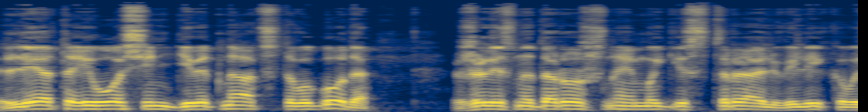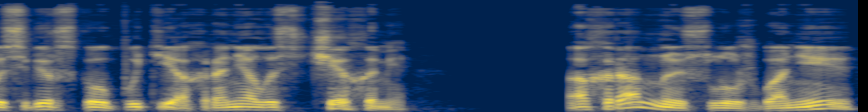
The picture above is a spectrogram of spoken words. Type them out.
Лето и осень девятнадцатого года железнодорожная магистраль Великого Сибирского пути охранялась чехами. Охранную службу они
